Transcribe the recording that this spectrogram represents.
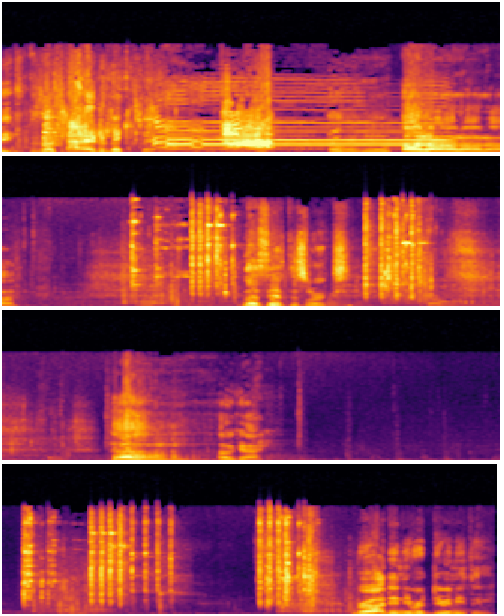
He's so tired of it. Hold on, hold on, hold on. Let's see if this works. okay. Bro, I didn't even do anything.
